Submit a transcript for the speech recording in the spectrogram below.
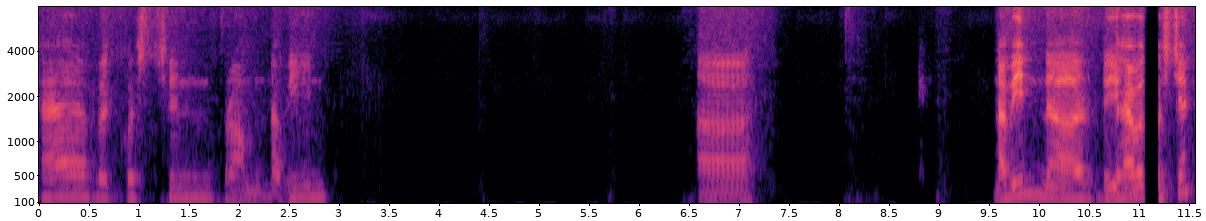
have a question from Naveen. Uh, Naveen, uh, do you have a question?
